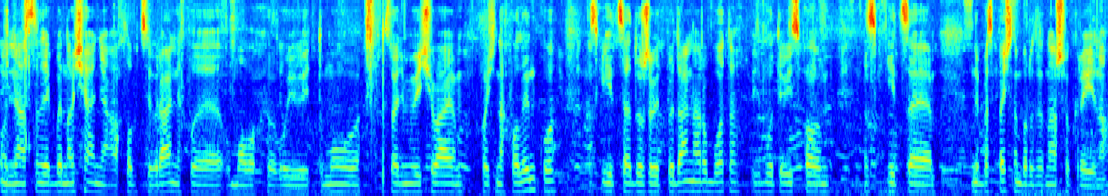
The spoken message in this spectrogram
ну, для нас це якби навчання, а хлопці в реальних е, умовах воюють. Тому сьогодні ми відчуваємо хоч на хвилинку, оскільки це дуже відповідальна робота бути військовим, оскільки це небезпечно боротити нашу країну.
